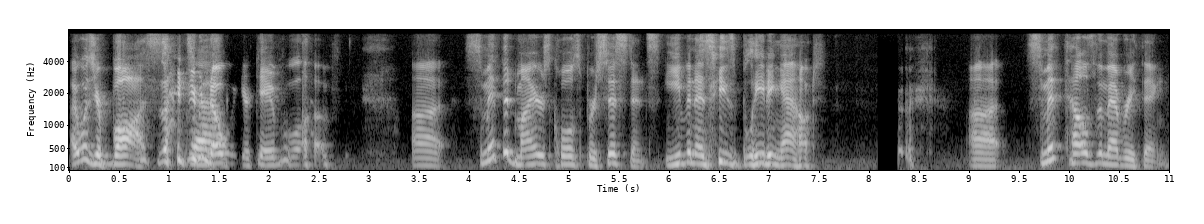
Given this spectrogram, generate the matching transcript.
I was your boss. I do Yeah. know what you're capable of. Uh, Smith admires Cole's persistence, even as he's bleeding out. Uh, Smith tells them everything.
